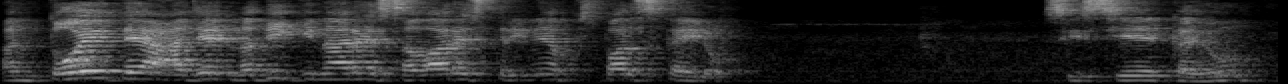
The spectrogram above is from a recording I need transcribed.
અને તોય તે આજે નદી કિનારે સવારે સ્ત્રીને સ્પર્શ કર્યો. શિષ્યએ કહ્યું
